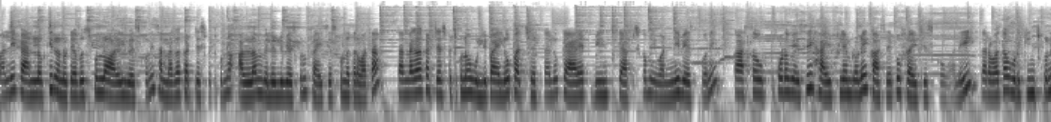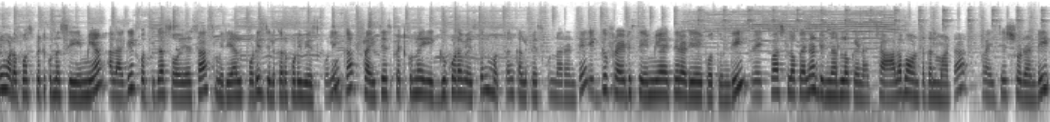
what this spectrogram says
మళ్ళీ ప్యాన్లోకి రెండు టేబుల్ స్పూన్ల ఆయిల్ వేసుకొని సన్నగా కట్ చేసి పెట్టుకున్న అల్లం వెల్లుల్లి వేసుకొని ఫ్రై చేసుకున్న తర్వాత సన్నగా కట్ చేసి పెట్టుకున్న ఉల్లిపాయలు పచ్చిమిరపకాయలు క్యారెట్ బీన్స్ క్యాప్సికమ్ ఇవన్నీ వేసుకొని కాస్త ఉప్పు కూడా వేసి హై ఫ్లేమ్లోనే కాసేపు ఫ్రై చేసుకోవాలి. తర్వాత ఉడికించుకొని వడపోసి పెట్టుకున్న సేమియా అలాగే కొద్దిగా సోయా సాస్ మిరియాల పొడి జీలకర్ర పొడి వేసుకొని ఇంకా ఫ్రై చేసి పెట్టుకున్న ఎగ్ కూడా వేసుకొని మొత్తం కలిపేసుకున్నారంటే ఎగ్ ఫ్రైడ్ సేమియా అయితే రెడీ అయిపోతుంది. బ్రేక్ఫాస్ట్ లోకైనా డిన్నర్ లోకైనా చాలా బాగుంటది ట్రై చేసి చూడండి.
